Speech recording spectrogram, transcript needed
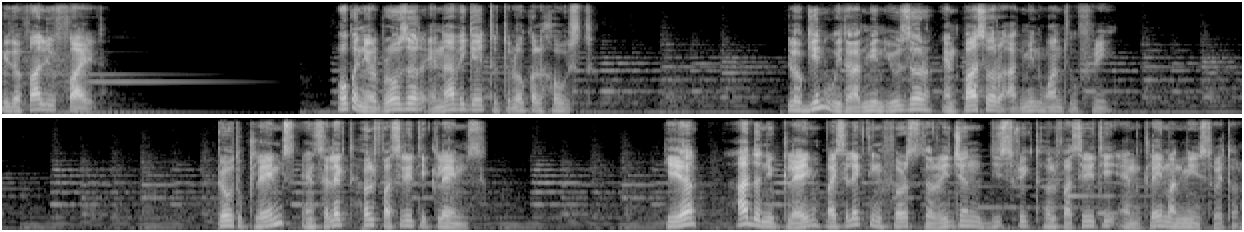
with the value 5. Open your browser and navigate to the localhost. Login with admin user and password admin123. Go to Claims and select Health Facility Claims. Here, add a new claim by selecting first the region, district, health facility and claim administrator.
